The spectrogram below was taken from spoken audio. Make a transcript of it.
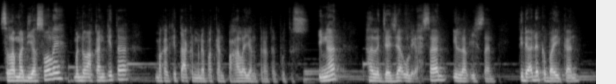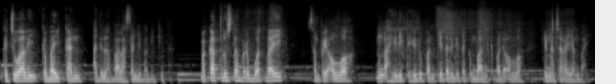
selama dia soleh mendoakan kita, maka kita akan mendapatkan pahala yang terputus. Ingat, hal jazaul ihsan ilal ihsan. Tidak ada kebaikan kecuali kebaikan adalah balasannya bagi kita. Maka teruslah berbuat baik sampai Allah mengakhiri kehidupan kita dan kita kembali kepada Allah dengan cara yang baik.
